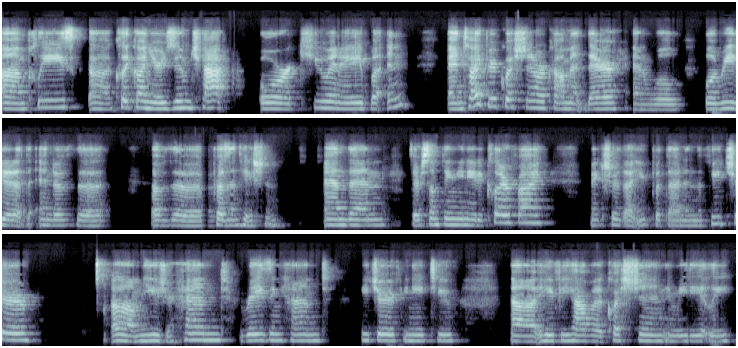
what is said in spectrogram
um, please uh, click on your Zoom chat or Q&A button and type your question or comment there and we'll, we'll read it at the end of the, of the presentation. And then if there's something you need to clarify, make sure that you put that in the feature. Um, use your hand, raising hand feature if you need to. Uh, if you have a question immediately,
